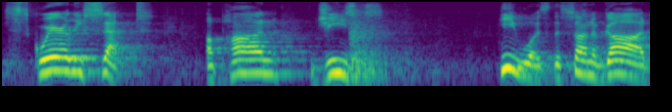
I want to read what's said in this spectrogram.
squarely set upon Jesus. He was the Son of God,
